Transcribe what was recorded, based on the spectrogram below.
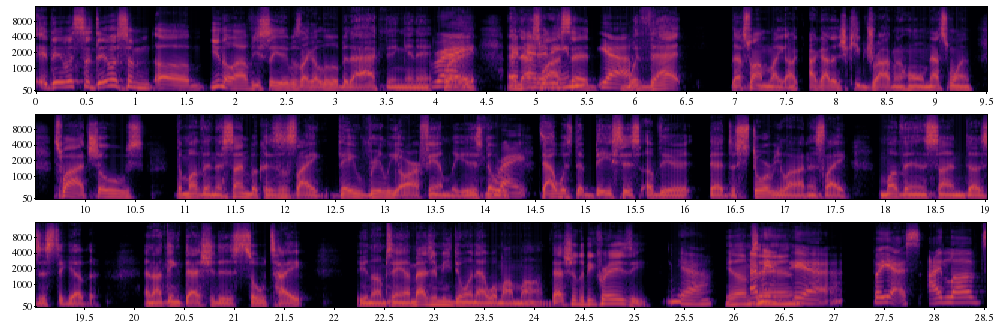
eh, there was some there was some um, you know, obviously it was like a little bit of acting in it. Right. Right. And, And that's why I said yeah. with that, that's why I'm like, I, I gotta just keep driving home. That's one that's why I chose the mother and the son because it's like they really are family. There's no right. that was the basis of their that the storyline. It's like mother and son does this together. And I think that shit is so tight. You know what I'm saying? Imagine me doing that with my mom. That should be crazy. yeah. You know what I'm I saying? mean, yeah. But yes, I loved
